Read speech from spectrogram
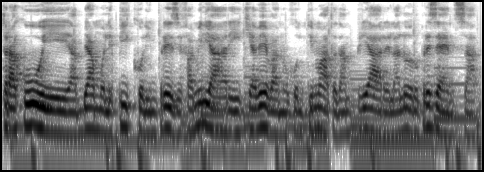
tra cui abbiamo le piccole imprese familiari che avevano continuato ad ampliare la loro presenza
